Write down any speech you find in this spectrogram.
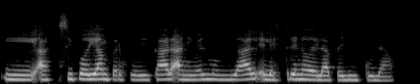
y así podían perjudicar a nivel mundial el estreno de la película.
